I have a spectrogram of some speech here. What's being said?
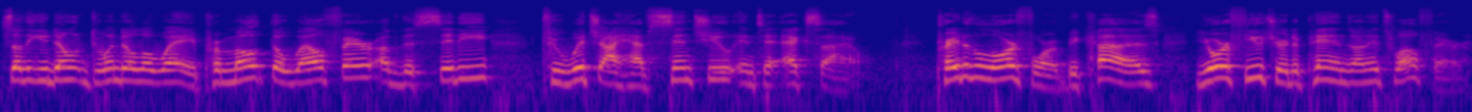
so that you don't dwindle away. Promote the welfare of the city to which I have sent you into exile. Pray to the Lord for it because your future depends on its welfare.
